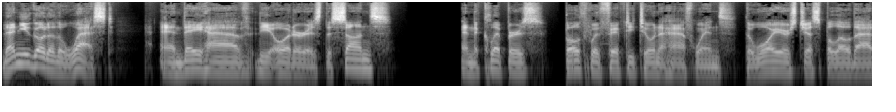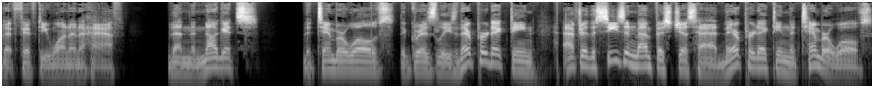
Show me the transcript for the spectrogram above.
then you go to the West, and they have the order as the Suns and the Clippers, both with 52 and a half wins. The Warriors just below that at 51 and a half. Then the Nuggets, the Timberwolves, the Grizzlies. They're predicting after the season Memphis just had, they're predicting the Timberwolves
